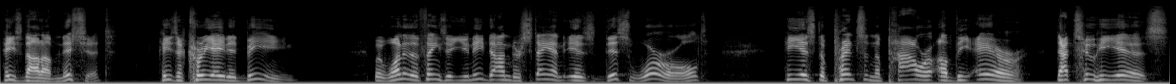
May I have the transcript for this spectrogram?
he's not omniscient, he's a created being. But one of the things that you need to understand is this world, he is the prince and the power of the air. That's who he is.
